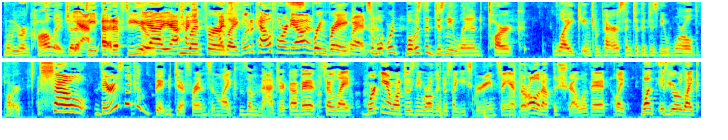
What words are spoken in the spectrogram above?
when we were in college at Yeah. FD, at FDU. Yeah, yeah. You I- went for I like flew to California. spring break. Went. So what were what was the Disneyland park like in comparison to the Disney World park? So there is like a big difference in like the magic of it. So like working at Walt Disney World and just like experiencing it, they're all about the show of it. Like one if you're like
